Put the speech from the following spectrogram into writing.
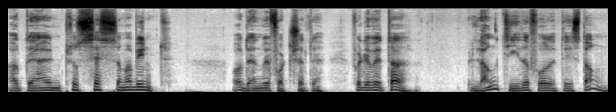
at det er en prosess som har begynt, og den vil fortsette. For det vil ta lang tid å få dette i stand.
